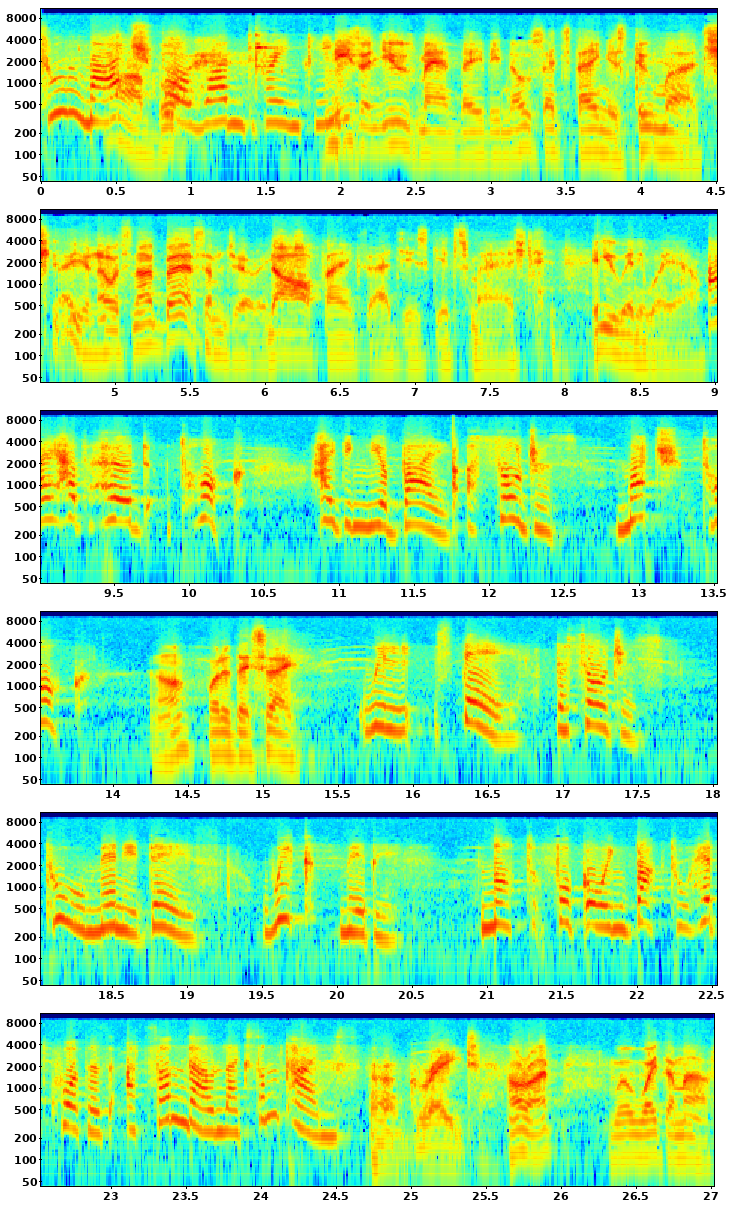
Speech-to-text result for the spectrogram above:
too much Ah, for one drinking. He's a newsman, baby. No such thing as too much. Hey, you know it's not bad, some Jerry. No, thanks. I just get smashed. you anyway, Al. I have heard talk hiding nearby. Uh, soldiers, much talk. Oh, what did they say? Will stay, the soldiers. Too many days. Week, maybe. Not for going back to headquarters at sundown like sometimes. Oh, great. All right, we'll wait them out.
